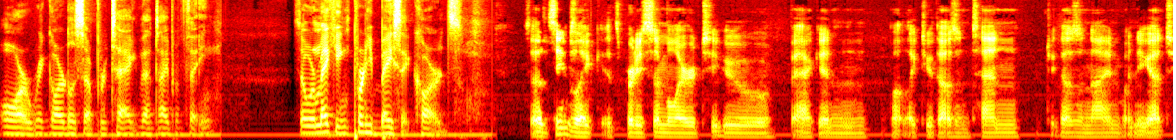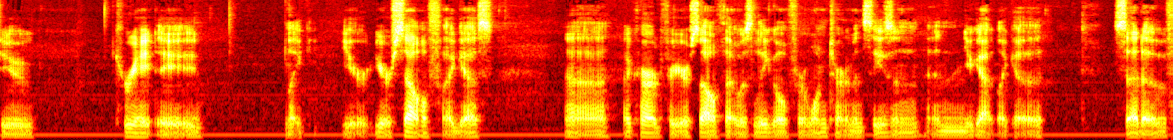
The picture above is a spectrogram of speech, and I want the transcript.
or regardless of protect, that type of thing. So, we're making pretty basic cards. So it seems like it's pretty similar to back in what like 2010, 2009 when you got to create a like your yourself, I guess, uh, a card for yourself that was legal for one tournament season, and you got like a set of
